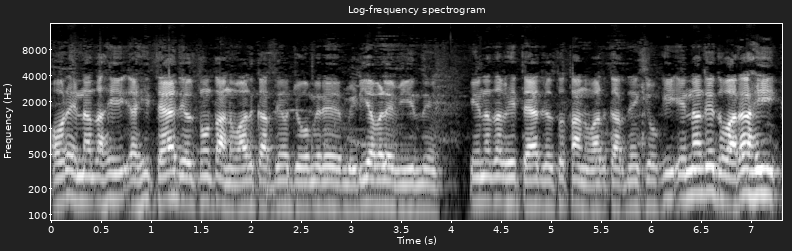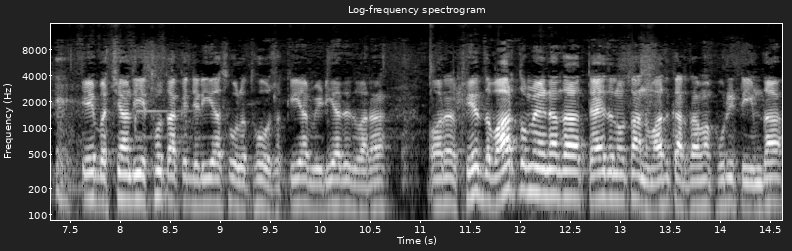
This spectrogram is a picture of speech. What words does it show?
ਔਰ ਇਹਨਾਂ ਦਾ ਹੀ ਅਸੀਂ ਤਹਿ ਦਿਲ ਤੋਂ ਧੰਨਵਾਦ ਕਰਦੇ ਹਾਂ, ਜੋ ਮੇਰੇ ਮੀਡੀਆ ਵਾਲੇ ਵੀਰ ਨੇ, ਇਹਨਾਂ ਦਾ ਵੀ ਤਹਿ ਦਿਲ ਤੋਂ ਧੰਨਵਾਦ ਕਰਦੇ ਹਾਂ ਕਿਉਂਕਿ ਇਹਨਾਂ ਦੇ ਦੁਆਰਾ ਹੀ ਇਹ ਬੱਚਿਆਂ ਦੀ ਇੱਥੋਂ ਤੱਕ ਜਿਹੜੀ ਆ ਸਹੂਲਤ ਹੋ ਸਕੀ ਆ ਮੀਡੀਆ ਦੇ ਦੁਆਰਾ ਔਰ ਫਿਰ ਦੁਬਾਰ ਤੋਂ ਮੈਂ ਇਹਨਾਂ ਦਾ ਤਹਿ ਦਿਲੋਂ ਧੰਨਵਾਦ ਕਰਦਾ ਵਾਂ, ਪੂਰੀ ਟੀਮ ਦਾ।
